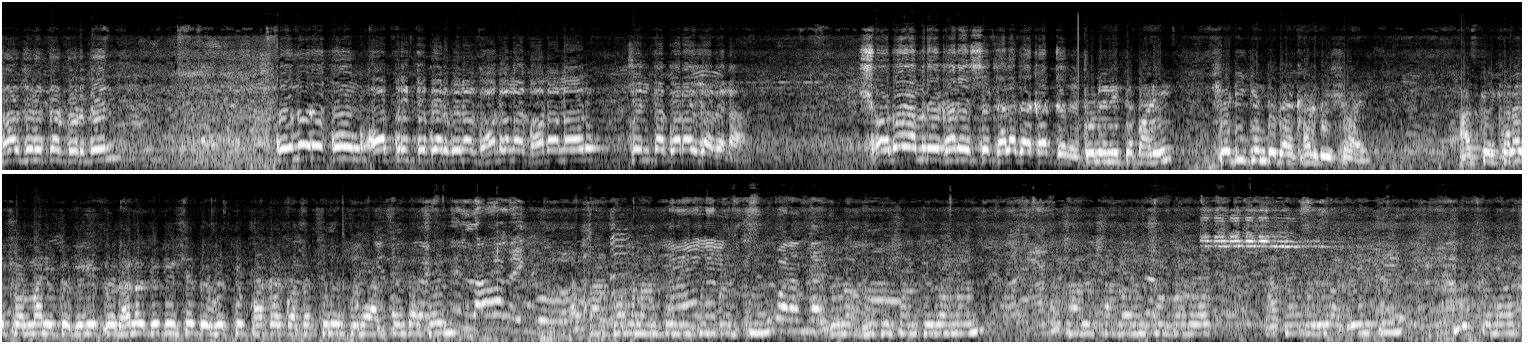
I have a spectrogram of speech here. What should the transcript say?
সহযোগিতা করবেন। কোন রকম অপ্রীতিকর কোনো ঘটনা ঘটানোর চিন্তা করাই যাবে না। সবাই আমরা এখানে এসে খেলা দেখার জন্য। তুলে নিতে পারি সেটি কিন্তু দেখার বিষয়। আজকের খেলায় সম্মানিত যিনি প্রধান অতিথি হিসেবে উপস্থিত থাকার কথা ছিল তিনি অ্যাবসেন্ট আছেন তারপর নামটি মিটিং করছি ভিপি শামসুর রহমান, সাবেক সাধারণ সম্পাদক ঢাকা উপজেলা বিএনপি, মুক্ত মঞ্চ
